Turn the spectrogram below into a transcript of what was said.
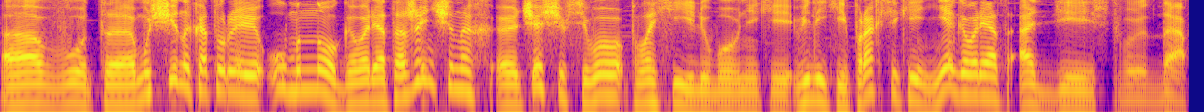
Вот. э, Мужчины, которые умно говорят о женщинах, э, чаще всего плохие любовники. Великие практики не говорят, а действуют, да.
